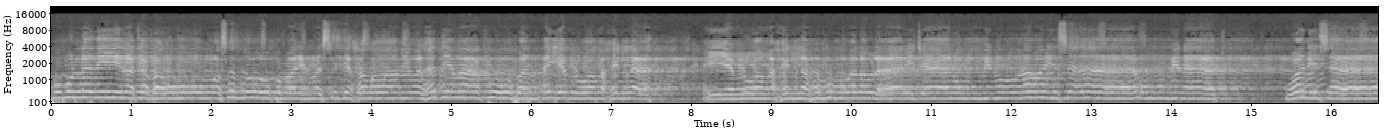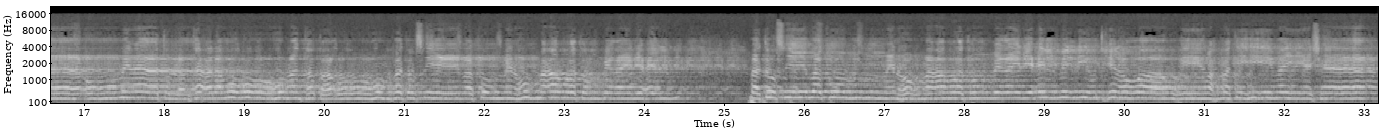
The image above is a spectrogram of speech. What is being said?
هم الذين كفروا وصدوكم عن المسجد الحرام والهدي معكوفا أن يبلغ محله. أن يبلغ محله ولولا رجال مؤمنون ونساء مؤمنات ونساء مؤمنات لم تعلموهم أن تطأوهم فتصيبكم منهم معرة بغير علم فتصيبكم منهم معرة بغير علم ليدخل الله في رحمته من يشاء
